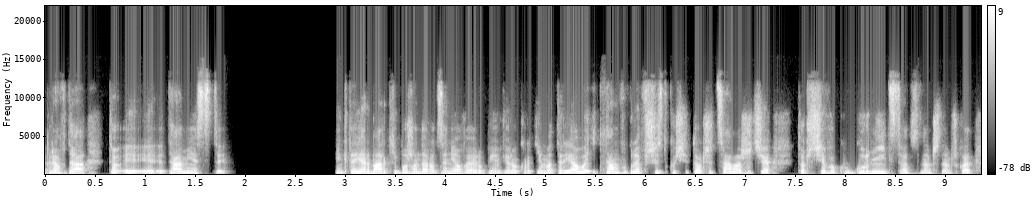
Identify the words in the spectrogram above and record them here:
prawda, to y, y, tam jest piękne jarmarki bożonarodzeniowe, robiłem wielokrotnie materiały i tam w ogóle wszystko się toczy, całe życie toczy się wokół górnictwa, to znaczy na przykład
